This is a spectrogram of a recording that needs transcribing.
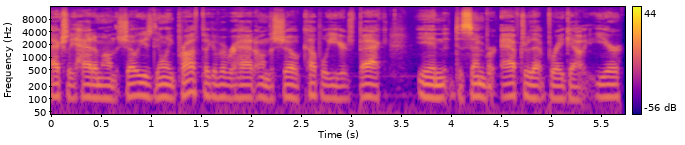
Actually had him on the show. He's the only prospect I've ever had on the show a couple years back in December after that breakout year.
